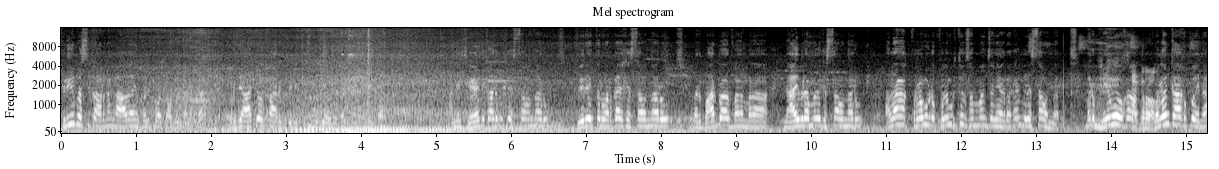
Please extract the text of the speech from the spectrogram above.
ఫ్రీ బస్సు కారణంగా ఆదాయం కోల్పోతా ఉన్నాం కనుక ప్రతి ఆటో కార్మికుడికి మూడు వేల రూపాయలు అన్ని చేనేత కార్మికులు ఇస్తూ ఉన్నారు వేరే ఇతర వర్గాలకు ఇస్తూ ఉన్నారు మరి బార్బార్ మన మన న్యాయ బ్రాహ్మణులకు ఇస్తూ ఉన్నారు. అలాగా కుల కుల వృత్తులకు సంబంధించిన అనేక రకాలు మీరు ఇస్తూ ఉన్నారు. మరి మేము ఒక కులం కాకపోయినా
